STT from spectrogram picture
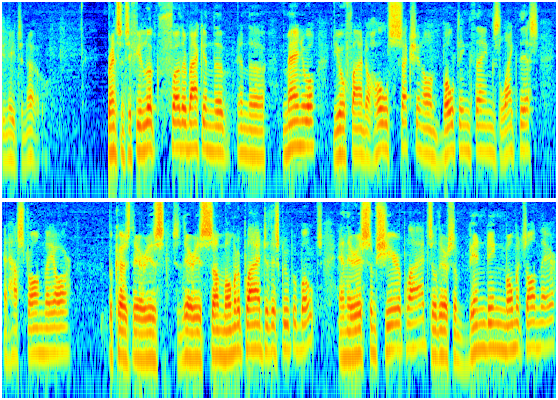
you need to know. For instance, if you look further back in the in the manual, you'll find a whole section on bolting things like this and how strong they are because there is there is some moment applied to this group of bolts and there is some shear applied so there are some bending moments on there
